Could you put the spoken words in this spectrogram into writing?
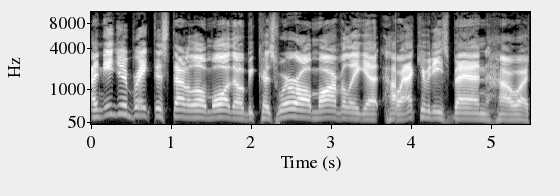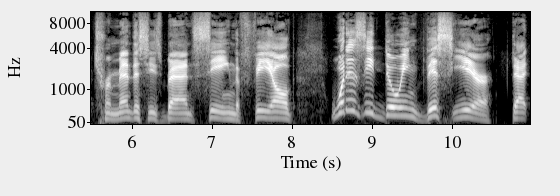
I need you to break this down a little more, though, because we're all marveling at how accurate he's been, how uh, tremendous he's been, seeing the field. What is he doing this year that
